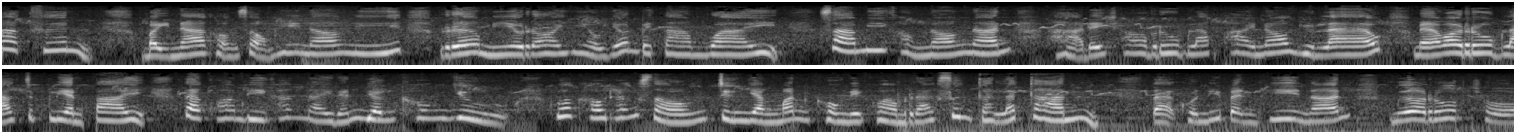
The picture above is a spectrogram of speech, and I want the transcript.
มากขึ้น ใบหน้าของสองพี่น้องนี้ เริ่มมีรอยเหี่ยวย่นไปตามวัยสามีของน้องนั้นหาได้ชอบรูปลักษณ์ภายนอกอยู่แล้ว แม้ว่ารูปลักษณ์จะเปลี่ยนไป แต่ความดีข้างในนั้นยังคงอยู่ พวกเขาทั้งสองจึงยังมั่นคงในความรักซึ่งกันและกันแต่คนที่เป็นพี่นั้นเมื่อรูปโฉม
